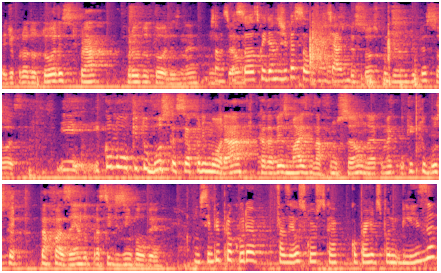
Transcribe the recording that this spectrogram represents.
É de produtores para produtores, né? Somos então, pessoas cuidando de pessoas, né, Tiago? Pessoas cuidando de pessoas. E, e, como que tu busca se aprimorar cada vez mais na função, né? Como é, o que, que tu busca estar tá fazendo para se desenvolver? A gente sempre procura fazer os cursos que a Copérgia disponibiliza,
